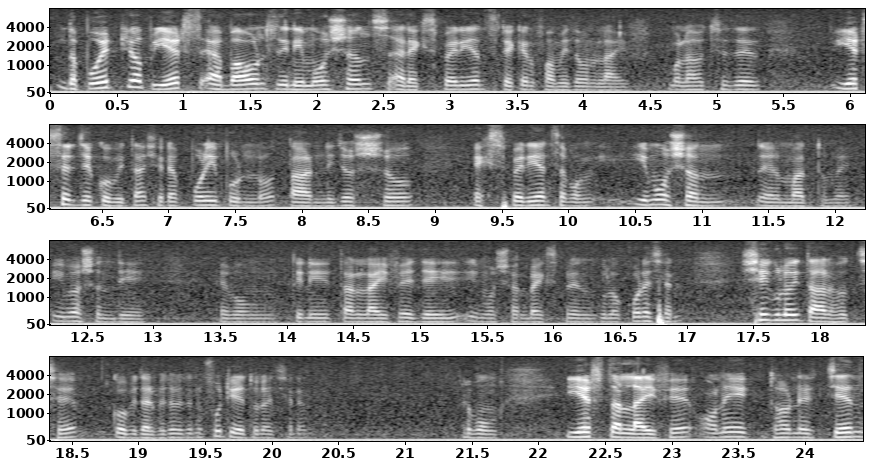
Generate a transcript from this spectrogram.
the poetry of Yeats abounds in emotions and experience taken from his own life বলা হচ্ছে যে ইয়েটসের যে কবিতা, সেটা পরিপূর্ণ তার নিজস্ব এক্সপেরিয়েন্স এবং ইমোশনের মাধ্যমে ইমোশন দিয়ে। এবং তিনি তার লাইফে যেই ইমোশন বা এক্সপিরিয়েন্সগুলো করেছেন, সেগুলোই তার হচ্ছে কবিতার ভিতরে তিনি ফুটিয়ে তুলেছিলেন এবং ইয়ার্স তার লাইফে অনেক ধরনের চেঞ্জ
